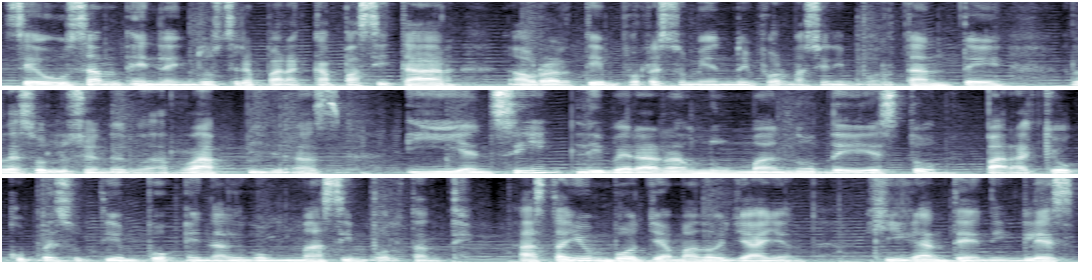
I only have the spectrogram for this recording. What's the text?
se usan en la industria para capacitar, ahorrar tiempo resumiendo información importante, resolución de dudas rápidas y en sí liberar a un humano de esto para que ocupe su tiempo en algo más importante. Hasta hay un bot llamado Giant, gigante en inglés,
